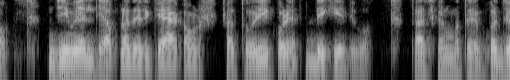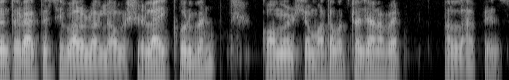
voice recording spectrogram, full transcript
জিমেল দিয়ে আপনাদেরকে অ্যাকাউন্টটা তৈরি করে দেখিয়ে দেব। তো আজকের মতো এ পর্যন্ত রাখতেছি। ভালো লাগলে অবশ্যই লাইক করবেন কমেন্টসে মতামতটা জানাবেন। আল্লাহ হাফেজ।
